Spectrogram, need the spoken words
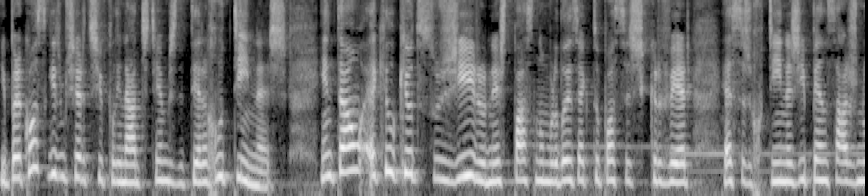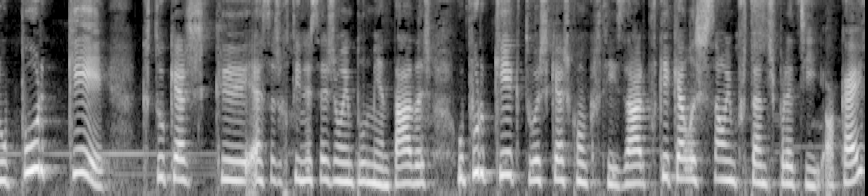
e para conseguirmos ser disciplinados temos de ter rotinas. Então, aquilo que eu te sugiro neste passo número 2 é que tu possas escrever essas rotinas e pensares no porquê que tu queres que essas rotinas sejam implementadas, o porquê que tu as queres concretizar, porque que elas são importantes para ti, ok?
